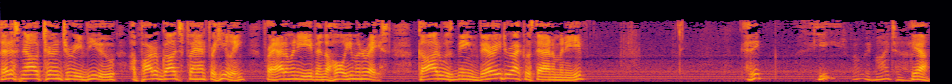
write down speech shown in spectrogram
Let us now turn to review a part of God's plan for healing for Adam and Eve and the whole human race. God was being very direct with Adam and Eve. I think, you, Probably my turn. yeah.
